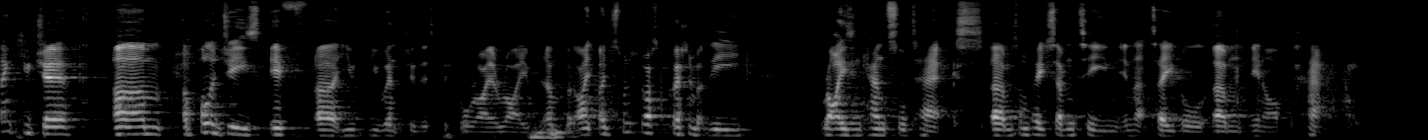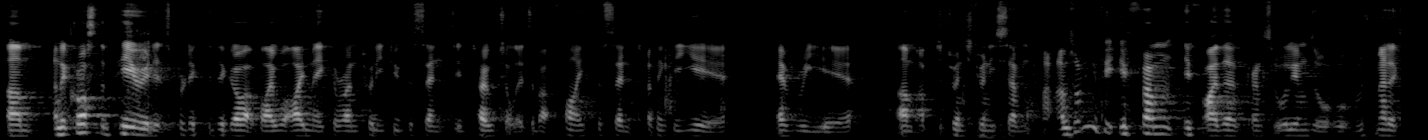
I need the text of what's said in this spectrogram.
Thank you, Chair. Um, apologies if uh, you, you went through this before I arrived, um, but I, I just wanted to ask a question about the rise in council tax. Um, it's on page 17 in that table um, in our pack. Um, and across the period, it's predicted to go up by what I make around 22% in total. It's about 5%, I think, a year, every year, um, up to 2027. I, I was wondering if, if, um, if either Councillor Williams or, or Mr. Maddock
